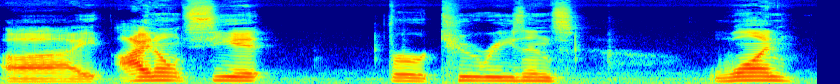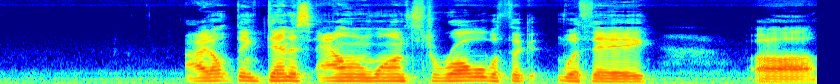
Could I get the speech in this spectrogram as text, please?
I uh, I don't see it for two reasons. One, I don't think Dennis Allen wants to roll with a with a uh,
